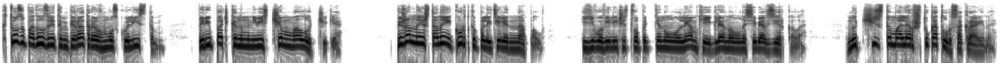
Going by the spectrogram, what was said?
Кто заподозрит императора в мускулистом, перепачканном не весь чем молодчике? Пижамные штаны и куртка полетели на пол. Его Величество подтянул лямки и глянул на себя в зеркало — ну чисто маляр-штукатур с окраины.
